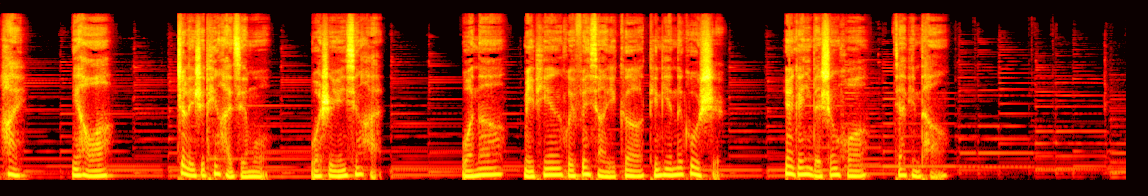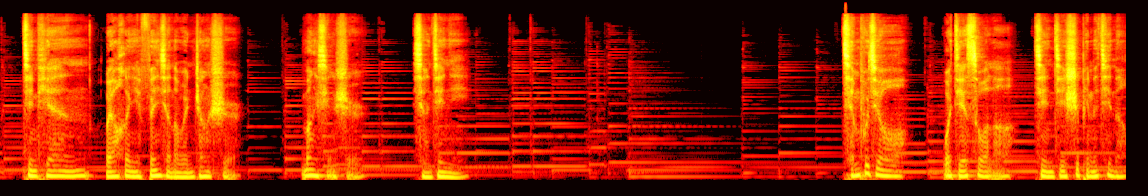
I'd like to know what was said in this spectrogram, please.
嗨，你好啊，这里是听海节目，我是云星海。我呢，每天会分享一个甜甜的故事，愿给你的生活加点糖。今天我要和你分享的文章是：梦醒时想见你。前不久，我解锁了剪辑视频的技能。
